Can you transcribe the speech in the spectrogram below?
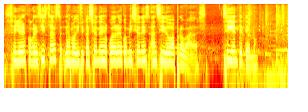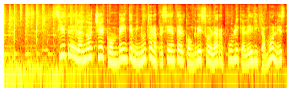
Señores congresistas, las modificaciones del cuadro de comisiones han sido aprobadas. Siguiente tema. 7 de la noche con 20 minutos, la presidenta del Congreso de la República, Lady Camones,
